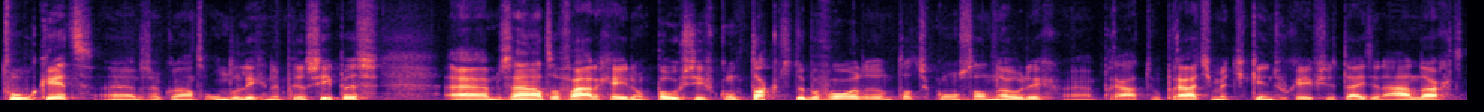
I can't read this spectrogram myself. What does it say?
toolkit. Uh, er zijn ook een aantal onderliggende principes. Uh, er zijn een aantal vaardigheden om positief contact te bevorderen, want dat is constant nodig. Praat, hoe praat je met je kind, hoe geef je de tijd en aandacht.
